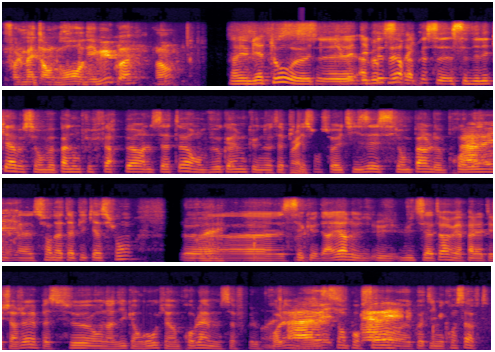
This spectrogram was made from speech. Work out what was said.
Faut le mettre en gros au début, quoi, non? Non, mais bientôt, euh, tu C'est- vas être Après, développeur. c'est- Après, délicat parce qu'on veut pas non plus faire peur à l'utilisateur. On veut quand même que notre application soit utilisée. Si on parle de problèmes euh, sur notre application, Euh, c'est que derrière, l'utilisateur il va pas la télécharger parce qu'on indique en gros qu'il y a un problème. Sauf que le problème Ah est oui. 100% Ah oui. côté Microsoft.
